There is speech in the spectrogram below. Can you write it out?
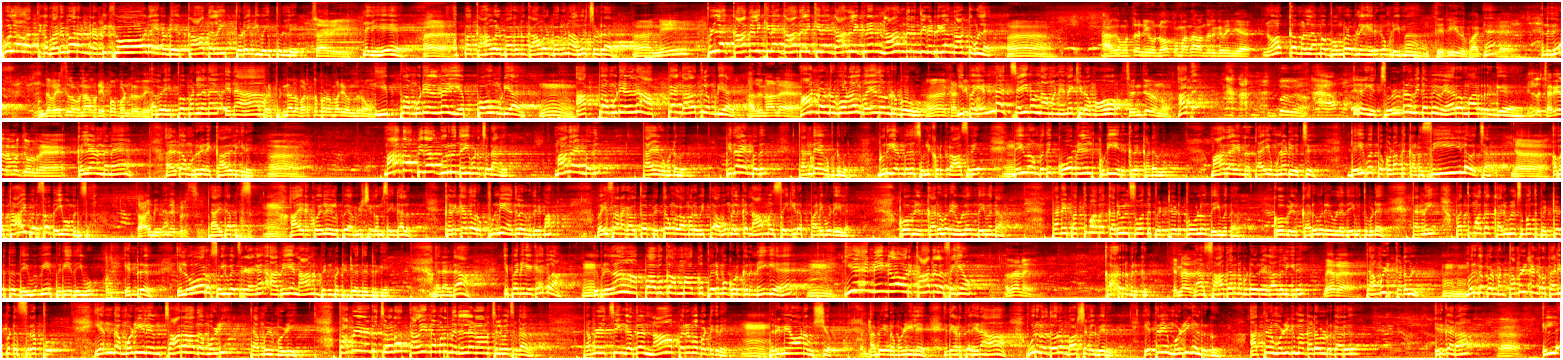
பூலோகத்துக்கு வருவார் என்ற நம்பிக்கையோடு என்னுடைய காதலை தொடங்கி வைத்துள்ளேன் சரி ஆ. அப்பா காவல் பார்க்கணும் காவல் பார்க்கணும் அவர் சொல்றார் நீ பிள்ளை காதலிக்கிறேன் காதலிக்கிறேன் காதலிக்கிறேன் நான் தெரிஞ்சுக்கிட்டு இருக்கேன் காட்டுக்குள்ள. ஆக மொத்தம் நீ நோக்கமாக தான் வந்திருக்கிறீங்க. நோக்கம் இல்லாம பொம்பளை பிள்ளைங்க இருக்க முடியுமா? தெரியுது ஆ? பாக்கல என்னது? இந்த வயசுல பண்ணா அப்புறம் எப்போ பண்றது? அப்புறம் இப்ப பண்ணலன்னா ஏன்னா அப்புறம் பின்னால வருத்தப்படுற மாதிரி வந்துடும் இப்ப முடியலன்னா எப்பவும் முடியாது. அப்ப முடியலன்னா அப்ப காலத்துல முடியாது. அதனால ஆண்டொன்று போனால் வயதொன்று போகும். ஆ, கண்டிப்பா. இப்ப என்ன செய்யணும் நாம நினைக்கிறோமோ செஞ்சிடணும். அது நீங்க சொல்ற விதமே வேற மாதிரி இருக்கு. இல்ல சரியா தான் சொல்றேன். கல்யாணம் தானே? அதுதான் முருகனை காதலிக்கிறேன். ஆ. மாதா பிதா குரு தெய்வம்னு சொன்னாங்க. மாதா என்பது தாயாகப்பட்டவர். பிதா என்பது தந்தையாகப்பட்டவர். குரு என்பது சொல்லிக் கொடுக்குற ஆசிரியர். தெய்வம் என்பது கோவிலில் குடியிருக்கிற கடவுள். மாதா என்ற தாயை முன்னாடி வச்சு தெய்வத்தை கொண்டாந்து கடைசியில் வச்சாங்க. அப்ப தாய் பெருசா தெய்வம் பெருசா? தாய் தான் பெருசு. ஆயிரம் கோயில்களுக்கு போய் அபிஷேகம் செய்தாலும் கிடைக்காத ஒரு புண்ணியம் எதில் இருக்கு தெரியுமா? வயசான காலத்தில் பெற்றவங்களை அமர வைத்து அவங்களுக்கு நாம செய்கிற பணிவிடையில். கோவில் கருவறை உள்ள தெய்வம் தான் தன்னை பத்து மாதம் கருவில் சுமந்து பெற்றெடுப்பவளும் தெய்வம் தான் கோவில் கருவறையில் உள்ள தெய்வத்தை விட தன்னை பத்து மாதம் கருவில் சுமந்து பெற்றெடுத்த தெய்வமே பெரிய தெய்வம் என்று எல்லோரும் சொல்லி வச்சிருக்காங்க. அதையே நானும் பின்பற்றிட்டு வந்துட்டு இருக்கேன் அதனால தான் இப்போ நீங்கள் கேட்கலாம். இப்படிலாம் அப்பாவுக்கும் அம்மாவுக்கும் பெருமை கொடுக்குற நீங்கள். ஏன் நீங்களாம் ஒரு காதலை செய்யணும்? அதானே? காரணம் இருக்கு. என்னது? நான் சாதாரணப்பட்டவரை காதலிக்கிறேன். வேற? தமிழ் கடவுள். முருகப்பெருமன் தமிழ் என்ற தனிப்பட்ட சிறப்பு. எந்த மொழியிலையும் சாராத மொழி தமிழ் மொழி. தமிழ் என்று சொல்றா தலை நிமிர்ந்து நில்லடான்னு சொல்லி வச்சிருக்காங்க தமிழச்சிங்கிறத நான் பெருமைப்பட்டுக்கிறேன். பெருமையான விஷயம் அப்படிங்கிற மொழியிலே இந்த இடத்துல. ஏன்னா ஊர்கள் தோறும் பாஷைகள் வேறு. எத்தனை மொழிகள் இருக்கு? அத்தனை மொழிக்குமா கடவுள் இருக்காரு? இருக்காரா. இல்ல.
